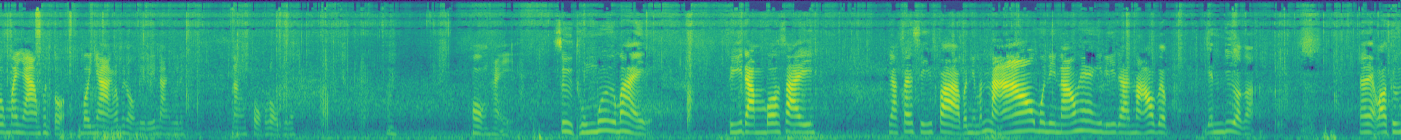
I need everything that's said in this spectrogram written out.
ลงมายางเพิ่นก็บ่ยางแล้วพี่น้องเดี๋ยวนี้นั่งอยู่นี่นั่งโผกหลบอยู่เลยห้องให้ซื้อถุงมือมาให้สีดำบอใส่อยากใส่สีฟ้าวันนี้มันหนาววันนี้หนาวแห้งอีหลีจ้ะหนาวแบบเย็นเยือกอะ่ะนั่นแหละว่าถึง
